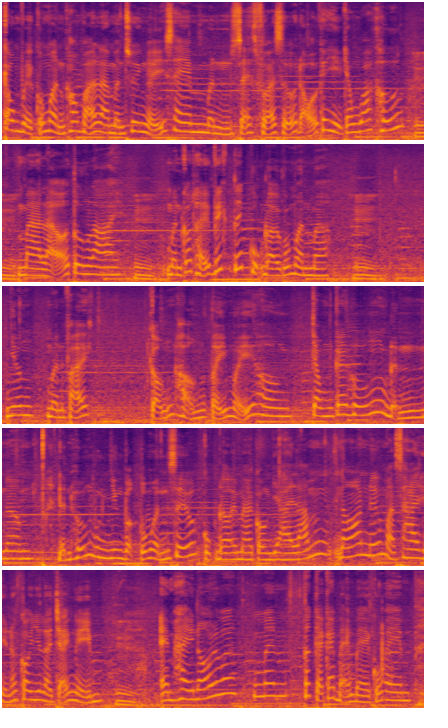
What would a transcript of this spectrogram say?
công việc của mình không phải là mình suy nghĩ xem mình sẽ phải sửa đổi cái gì trong quá khứ ừ. mà là ở tương lai ừ. mình có thể viết tiếp cuộc đời của mình mà ừ. nhưng mình phải cẩn thận tỉ mỉ hơn trong cái hướng định um, định hướng nhân vật của mình xíu cuộc đời mà còn dài lắm nó nếu mà sai thì nó coi như là trải nghiệm ừ. em hay nói với mấy, tất cả các bạn bè của em ừ.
